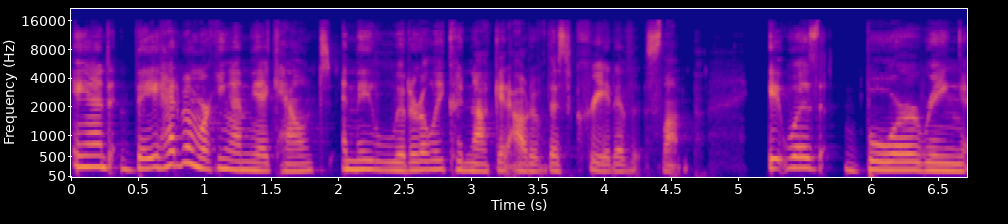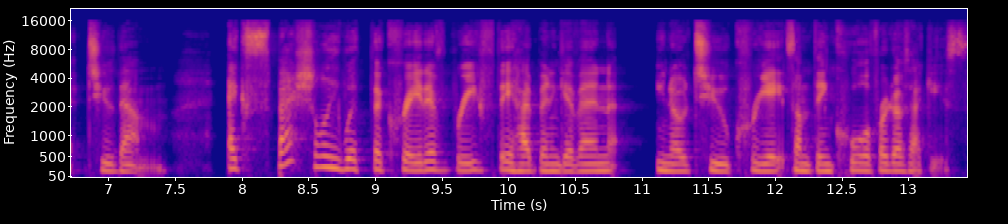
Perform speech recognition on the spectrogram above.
And they had been working on the account and they literally could not get out of this creative slump. It was boring to them, especially with the creative brief they had been given, you know, to create something cool for Dos Equis.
